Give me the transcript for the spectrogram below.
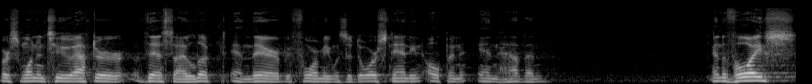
Verse 1 and 2 After this I looked, and there before me was a door standing open in heaven. And the voice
